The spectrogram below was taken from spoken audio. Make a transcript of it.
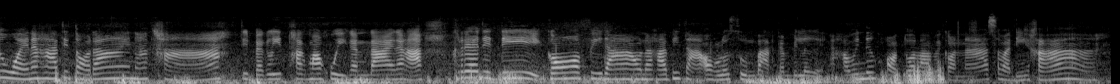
สวยๆนะคะ ติดต่อได้นะคะ ติดแบ็กลิสทักมาคุยกันได้นะคะ เครดิตดีก็ฟรีดาวนะคะ พี่จ๋าออกรถศูนย์บาทกันไปเลยนะคะ วันนี้ขอตัวลาไปก่อนนะ สวัสดีค่ะ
